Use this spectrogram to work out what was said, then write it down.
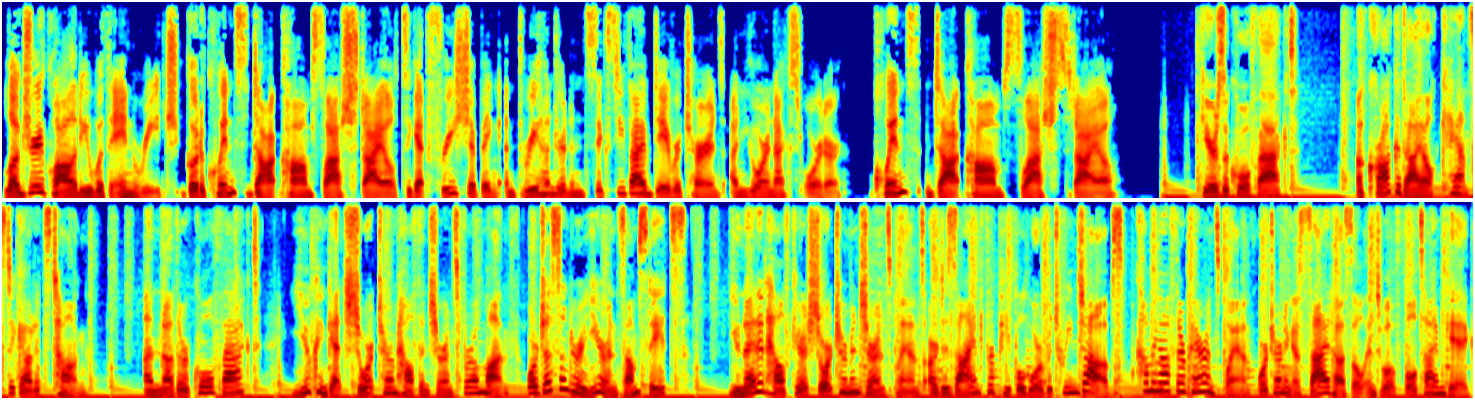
Luxury quality within reach. Go to quince.com slash style to get free shipping and 365 day returns on your next order. Quince.com slash style. Here's a cool fact a crocodile can't stick out its tongue. Another cool fact you can get short term health insurance for a month or just under a year in some states. United Healthcare short term insurance plans are designed for people who are between jobs, coming off their parents' plan, or turning a side hustle into a full time gig.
